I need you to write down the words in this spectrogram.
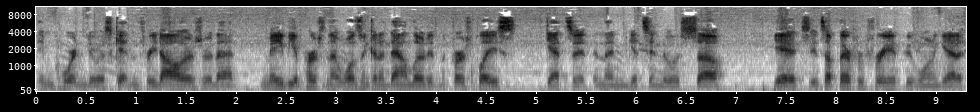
important to us getting three dollars, or that maybe a person that wasn't going to download it in the first place gets it and then gets into us. So, yeah, it's it's up there for free if people want to get it.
